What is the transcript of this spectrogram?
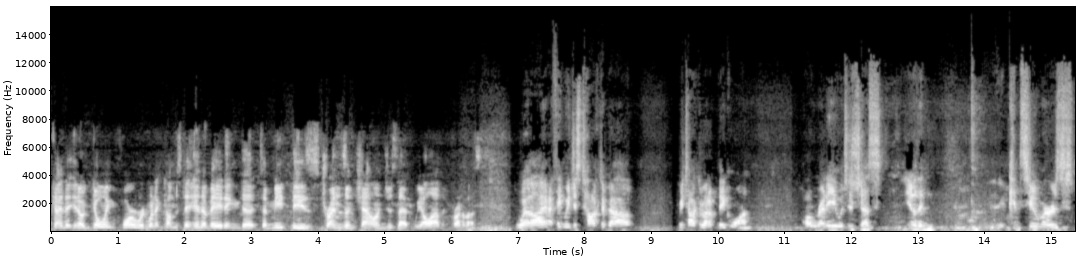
kind of, you know, going forward when it comes to innovating to, to meet these trends and challenges that we all have in front of us? Well, I, I think we just talked about we talked about a big one already, which is just you know the consumers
